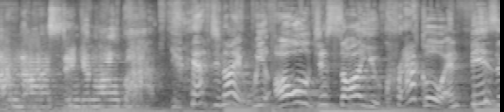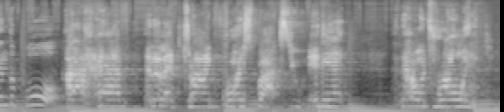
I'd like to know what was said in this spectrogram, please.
I'm not a stinking robot. You can't deny it. We all just saw you crackle and fizz in the pool. I have an electronic voice box, you idiot. Now it's rolling.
